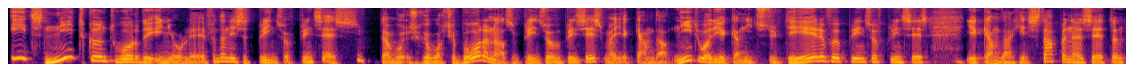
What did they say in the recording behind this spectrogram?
iets niet kunt worden in jouw leven, dan is het prins of prinses. Dan word, je wordt geboren als een prins of een prinses, maar je kan dat niet worden. Je kan niet studeren voor prins of prinses. Je kan daar geen stappen naar zetten.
